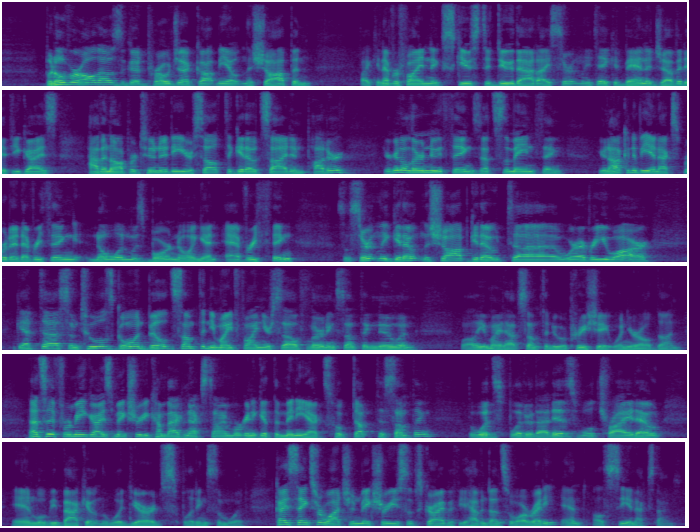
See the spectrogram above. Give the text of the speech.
But overall, that was a good project, got me out in the shop, and if I can ever find an excuse to do that, I certainly take advantage of it. If you guys have an opportunity yourself to get outside and putter, you're going to learn new things. That's the main thing. You're not going to be an expert at everything. No one was born knowing everything. So certainly get out in the shop, get out uh, wherever you are, get uh, some tools go and build something. You might find yourself learning something new and well, you might have something to appreciate when you're all done. That's it for me, guys. Make sure you come back next time. We're going to get the Mini X hooked up to something, the wood splitter that is. We'll try it out, and we'll be back out in the wood yard splitting some wood. Guys, thanks for watching. Make sure you subscribe if you haven't done so already, and I'll see you next time.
